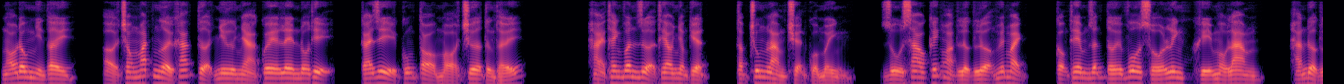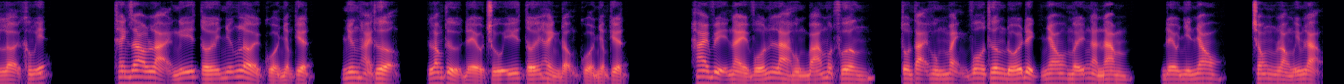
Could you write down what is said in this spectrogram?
ngó đông nhìn tây, ở trong mắt người khác tựa như nhà quê lên đô thị, cái gì cũng tò mò chưa từng thấy. Hải Thanh Vân dựa theo nhậm kiệt, tập trung làm chuyện của mình, dù sao kích hoạt lực lượng huyết mạch, cộng thêm dẫn tới vô số linh khí màu lam, hắn được lợi không ít. Thanh Giao lại nghĩ tới những lời của nhậm kiệt, nhưng Hải Thượng, Long Tử đều chú ý tới hành động của nhậm kiệt. Hai vị này vốn là hùng bá một phương, tồn tại hùng mạnh vô thương đối địch nhau mấy ngàn năm, đều nhìn nhau, trong lòng im lặng.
